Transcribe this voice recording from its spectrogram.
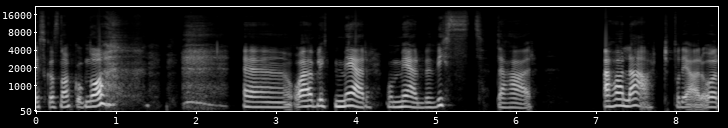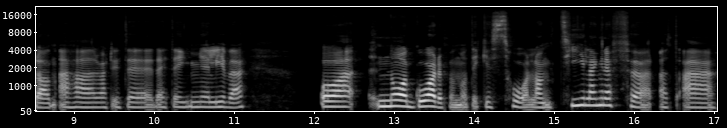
vi skal snakke om nå. eh, og jeg har blitt mer og mer bevisst det her. Jeg har lært på de her årene jeg har vært ute i datinglivet. Og nå går det på en måte ikke så lang tid lenger før at jeg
